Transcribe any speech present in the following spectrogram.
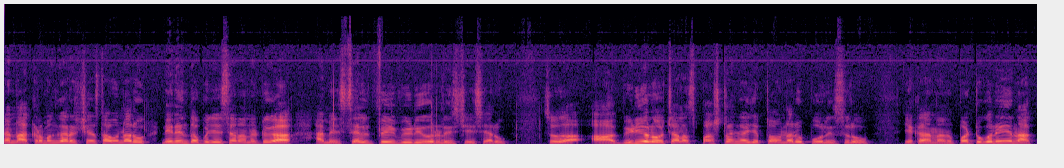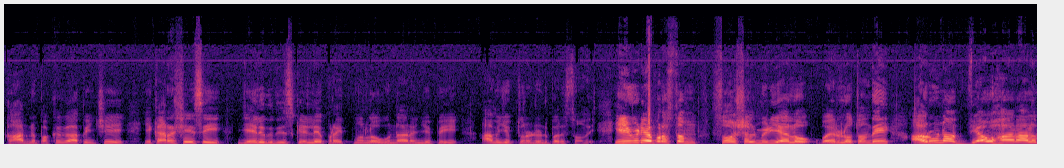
నన్ను అక్రమంగా అరెస్ట్ చేస్తూ ఉన్నారు. నేనేం తప్పు చేశాను అన్నట్టుగా ఆమె సెల్ఫీ వీడియో రిలీజ్ చేశారు. సో ఆ వీడియోలో చాలా స్పష్టంగా చెప్తా ఉన్నారు పోలీసులు. ఇక నన్ను పట్టుకొని నా కారుని పక్కగా ఆపించి ఇక అరెస్ట్ చేసి జైలుకు తీసుకెళ్ళే ప్రయత్నంలో ఉన్నారని చెప్పి ఆమె చెప్తున్నటువంటి పరిస్థితుంది. ఈ వీడియో ప్రస్తుతం సోషల్ మీడియాలో వైరల్ అవుతుంది. అరుణ వ్యవహారాలు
